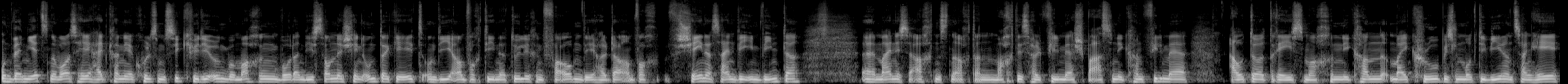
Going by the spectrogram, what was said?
Und wenn jetzt noch was, hey, heute kann ich ein cooles Musikvideo irgendwo machen, wo dann die Sonne schön untergeht und ich einfach die natürlichen Farben, die halt da einfach schöner sein wie im Winter, äh, meines Erachtens nach, dann macht es halt viel mehr Spaß und ich kann viel mehr Outdoor-Drehs machen. Ich kann meine Crew ein bisschen motivieren und sagen, hey,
